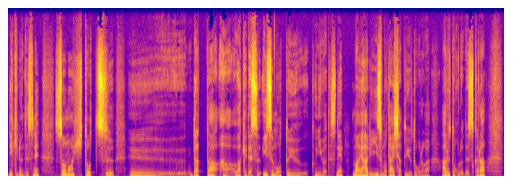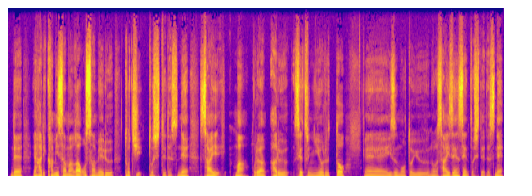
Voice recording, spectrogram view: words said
できるんですね。その一つ、えー、だったわけです。出雲という国はですね。まあやはり出雲大社というところがあるところですから。で、やはり神様が治める土地としてですね、最、まあこれはある説によると、えー、出雲というのは最前線としてですね、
